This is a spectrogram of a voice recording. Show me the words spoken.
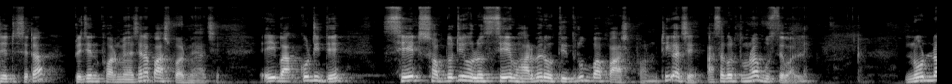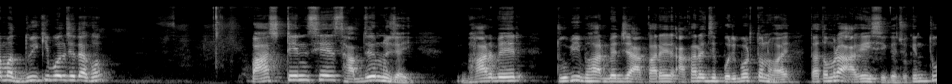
যে সেটা প্রেজেন্ট ফর্মে আছে না পাস্ট ফর্মে আছে। এই বাক্যটিতে সেট শব্দটি হলো সে ভার্বের অতীত রূপ বা পাস্ট ফর্ম ঠিক আছে? আশা করি তোমরা বুঝতে পারলে। নোট নাম্বার দুই কি বলছে দেখো? পাস্ট টেন্সের সাবজেক্ট অনুযায়ী ভার্বের টু বি ভার্বের যে আকারের আকারের যে পরিবর্তন হয়, তা তোমরা আগেই শিখেছো। কিন্তু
